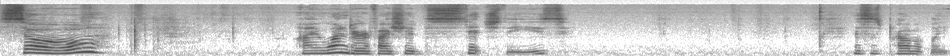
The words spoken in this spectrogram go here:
So I wonder if I should stitch these. This is probably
